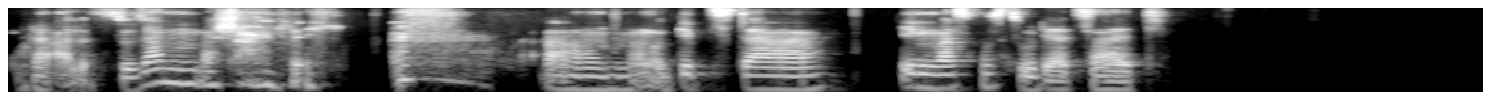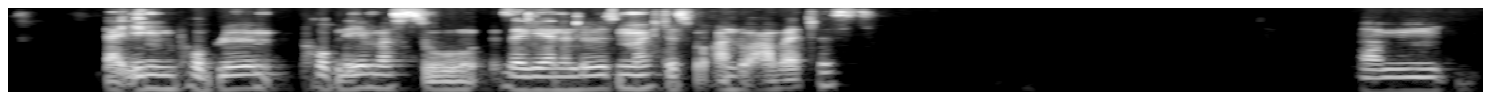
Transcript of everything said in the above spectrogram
oder alles zusammen wahrscheinlich. ähm, Gibt es da irgendwas, was du derzeit ja, irgendein Problem, Problem, was du sehr gerne lösen möchtest, woran du arbeitest? Ähm,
